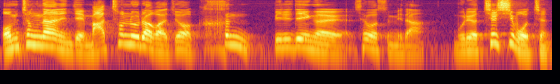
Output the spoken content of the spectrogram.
엄청난 이제 마천루라고 하죠. 큰 빌딩을 세웠습니다. 무려 75층.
